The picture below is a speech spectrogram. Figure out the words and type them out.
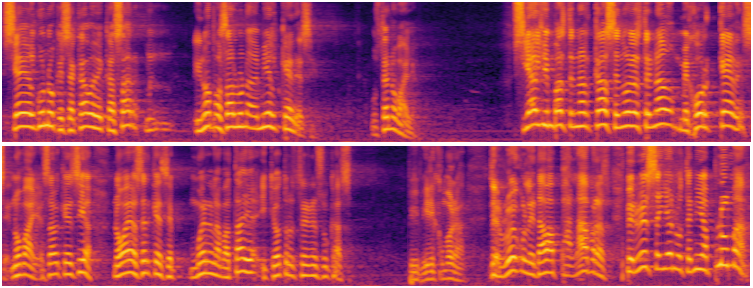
si hay alguno que se acaba de casar y no ha pasado luna de miel, quédese. Usted no vaya. Si alguien va a estrenar casa y no lo ha estrenado, mejor quédese, no vaya. ¿Sabe qué decía? No vaya a ser que se muera en la batalla y que otro estrene su casa. Y mire cómo era. De luego le daba palabras, pero ese ya no tenía pluma,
